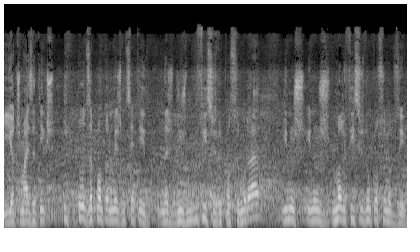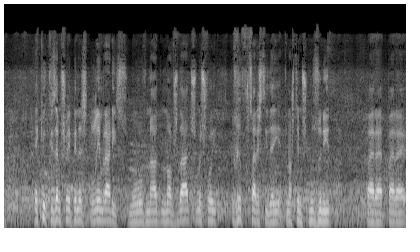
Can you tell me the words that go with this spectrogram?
e outros mais antigos, e todos apontam no mesmo sentido, nas, nos benefícios do consumo moderado e nos, e nos malefícios de um consumo abusivo. Aquilo que fizemos foi apenas lembrar isso. Não houve nada, novos dados, mas foi reforçar esta ideia que nós temos que nos unir para, para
